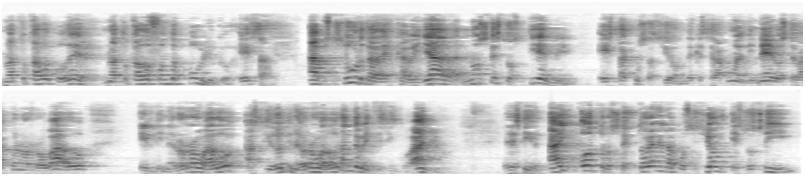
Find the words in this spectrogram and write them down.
No ha tocado poder, no ha tocado fondos públicos. Es Claro. absurda, descabellada, no se sostiene esta acusación de que se va con el dinero, se va con lo robado. El dinero robado ha sido el dinero robado durante 25 años. Es decir, hay otros sectores en la oposición, eso sí,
